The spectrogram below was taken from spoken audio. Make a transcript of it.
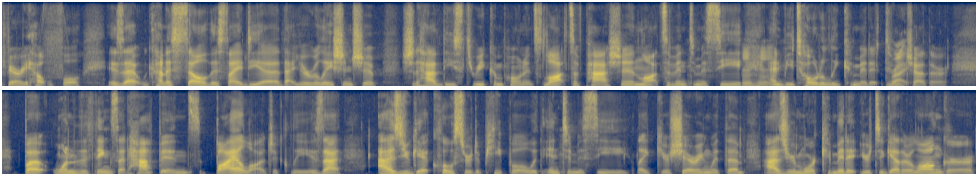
very helpful is that we kind of sell this idea that your relationship should have these three components lots of passion, lots of intimacy, mm-hmm. and be totally committed to Right. each other. But one of the things that happens biologically is that as you get closer to people with intimacy, like you're sharing with them, as you're more committed, you're together longer,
